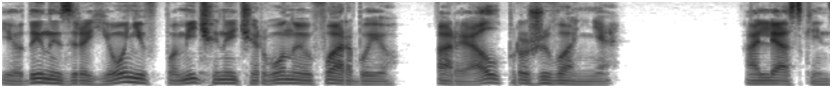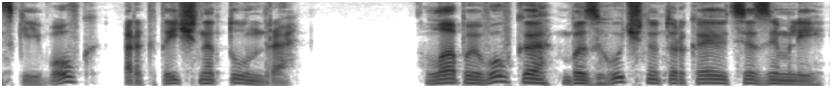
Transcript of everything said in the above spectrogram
і один із регіонів, помічений червоною фарбою ареал проживання. Аляскинський вовк арктична тундра. Лапи вовка безгучно торкаються землі.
